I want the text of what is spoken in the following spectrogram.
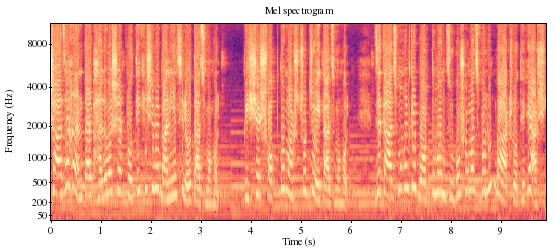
শাহজাহান তার ভালোবাসার প্রতীক হিসেবে বানিয়েছিল তাজমহল, বিশ্বের সপ্তম আশ্চর্য এই তাজমহল, যে তাজমহলকে বর্তমান যুব সমাজ বলুন বা আঠারো থেকে আশি,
